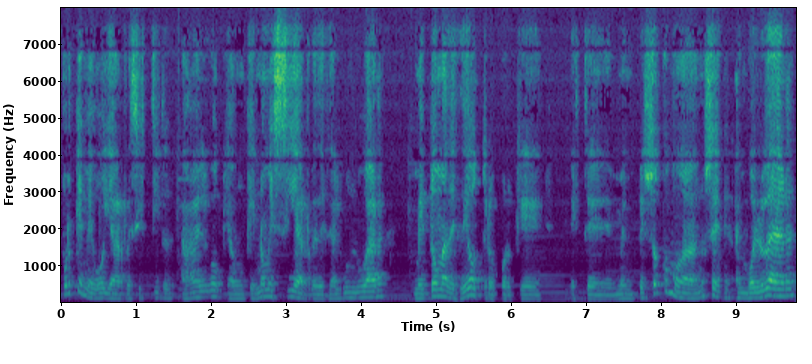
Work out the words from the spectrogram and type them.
¿por qué me voy a resistir a algo que aunque no me cierre desde algún lugar, me toma desde otro? Porque este, me empezó como a, no sé, a envolver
